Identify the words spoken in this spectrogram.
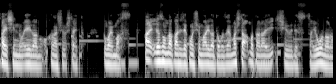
最新の映画の話をしたいと思います。はい。じゃあそんな感じで今週もありがとうございました。また来週です。さようなら。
